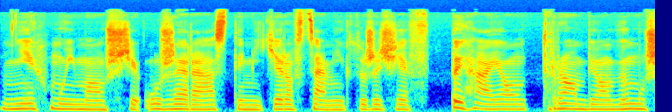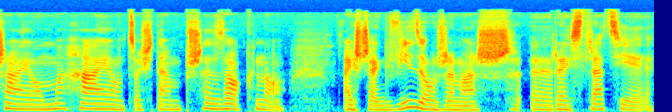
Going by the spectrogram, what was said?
niech mój mąż się użera z tymi kierowcami, którzy się wpychają, trąbią, wymuszają, machają coś tam przez okno. A jeszcze jak widzą, że masz e, rejestrację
